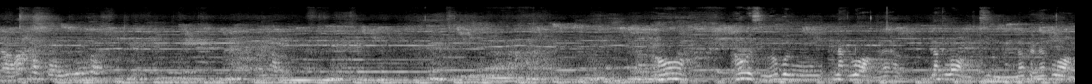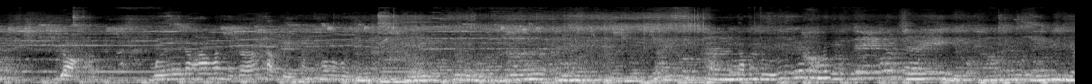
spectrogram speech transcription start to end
เอาเข้าใจเรื่อยๆอ๋อ เขาก็สิมาเบิ่งนักร้องนะครับนักร้องกินแล้วก็นักร้องร้องครับมื้อนี้นะคะวันนี้ก็ทำเบสกับพ่อมาเบิ่งกับประตูคิดว่าเขาให้เร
